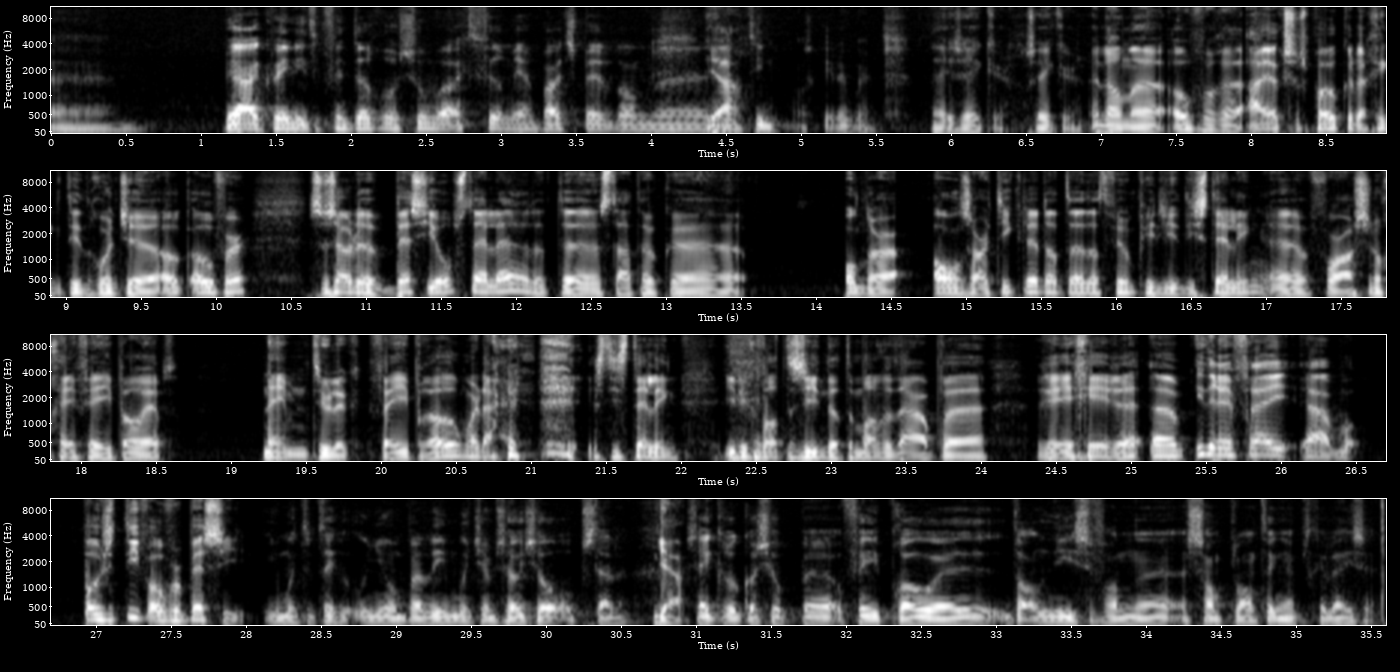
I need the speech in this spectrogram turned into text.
Uh, ja, ik weet niet. Ik vind Delrozoen wel echt veel meer buitenspeler dan uh, ja. 10, als ik eerlijk ben. Nee, zeker. zeker. En dan uh, over Ajax gesproken, daar ging het in het rondje ook over. Ze zouden Bessie opstellen. Dat staat ook onder al onze artikelen, dat, dat filmpje, die, die stelling. voor als je nog geen VIPO hebt neem natuurlijk VE Pro. Maar daar is die stelling in ieder geval te zien dat de mannen daarop uh, reageren. Uh, iedereen vrij ja, positief over Bessie. Je moet hem tegen Union Berlin moet je hem sowieso opstellen. Ja. Zeker ook als je op, uh, op VE Pro de analyse van Sam Planting hebt gelezen.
